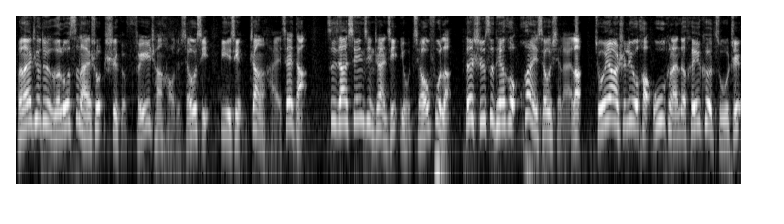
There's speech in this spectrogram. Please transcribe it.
本来这对俄罗斯来说是个非常好的消息，毕竟仗还在打，自家先进战机又交付了。但十四天后，坏消息来了。九月二十六号，乌克兰的黑客组织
